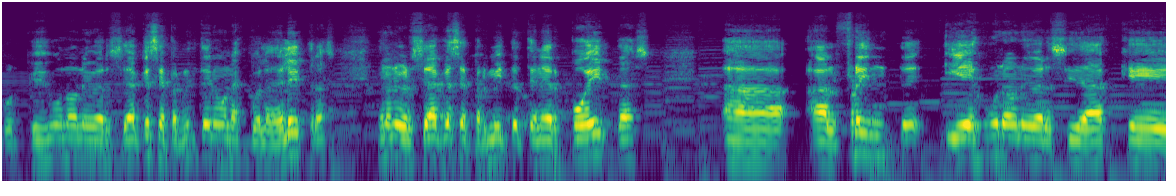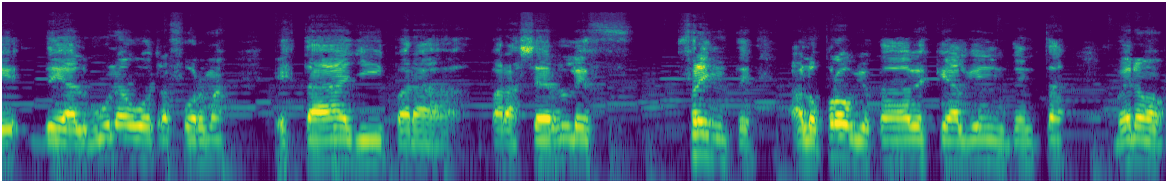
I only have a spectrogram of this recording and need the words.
porque es una universidad que se permite tener una escuela de letras, una universidad que se permite tener poetas, al frente y es una universidad que de alguna u otra forma está allí para, para hacerle frente a lo propio cada vez que alguien intenta, bueno,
